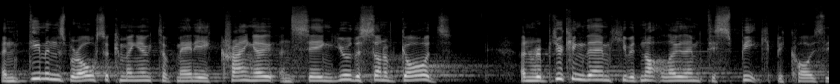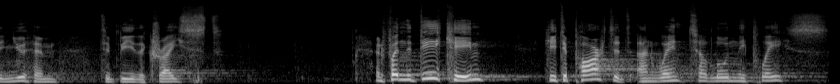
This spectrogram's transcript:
And demons were also coming out of many, crying out and saying, You're the Son of God. And rebuking them, he would not allow them to speak because they knew him to be the Christ. And when the day came, he departed and went to a lonely place.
